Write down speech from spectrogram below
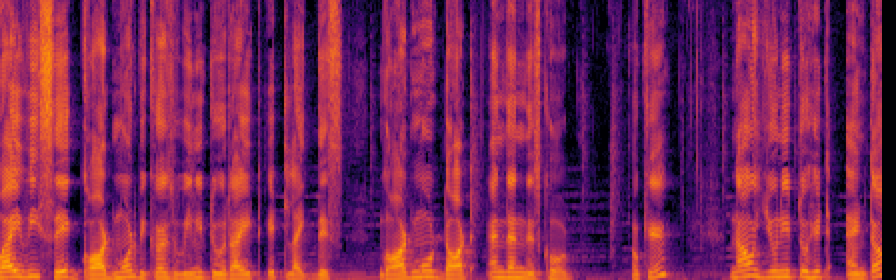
why we say god mode because we need to write it like this god mode dot and then this code okay now you need to hit enter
